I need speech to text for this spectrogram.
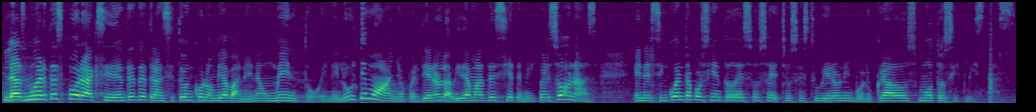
Las muertes por accidentes de tránsito en Colombia van en aumento. En el último año perdieron la vida más de 7.000 personas. En el 50% de esos hechos estuvieron involucrados motociclistas.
